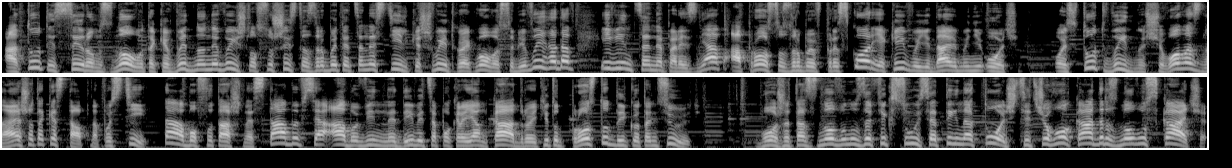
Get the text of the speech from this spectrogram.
А тут із сиром знову таки видно не вийшло сушиста зробити це настільки швидко, як Вова собі вигадав, і він це не перезняв, а просто зробив прискор, який виїдає мені очі. Ось тут видно, що Вова знає, що таке стаб на пості. Та або футаж не стабився, або він не дивиться по краям кадру, які тут просто дико танцюють. Боже, та знову ну зафіксуйся ти на точці, чого кадр знову скаче.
